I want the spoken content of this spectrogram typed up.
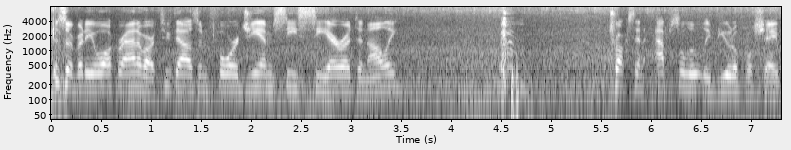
This is a video walk around of our 2004 GMC Sierra Denali. Truck's in absolutely beautiful shape.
